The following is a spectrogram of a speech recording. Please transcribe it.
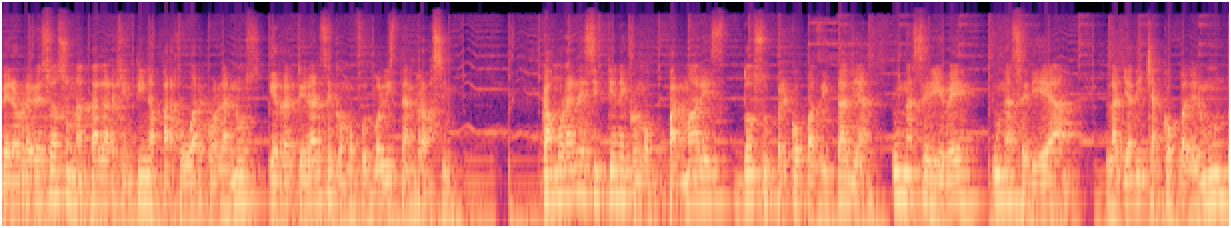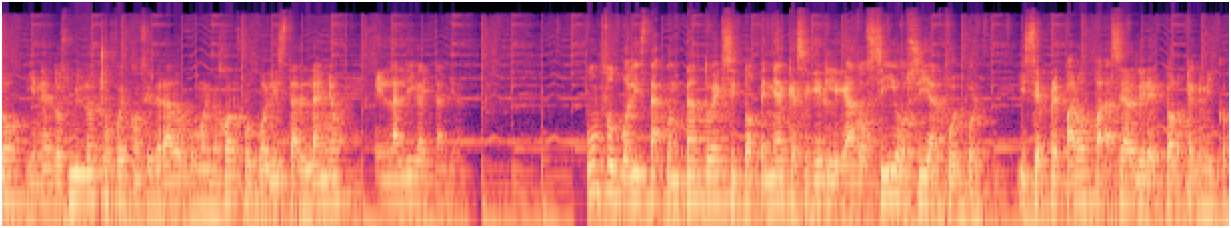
pero regresó a su natal Argentina para jugar con Lanús y retirarse como futbolista en Racing. Camoranesi tiene como palmares dos Supercopas de Italia, una Serie B, una Serie A la ya dicha Copa del Mundo y en el 2008 fue considerado como el mejor futbolista del año en la liga italiana. Un futbolista con tanto éxito tenía que seguir ligado sí o sí al fútbol y se preparó para ser director técnico.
